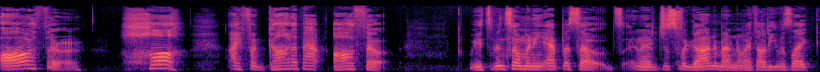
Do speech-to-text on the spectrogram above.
Arthur. Huh. I forgot about Arthur. It's been so many episodes, and I've just forgotten about him. I thought he was like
